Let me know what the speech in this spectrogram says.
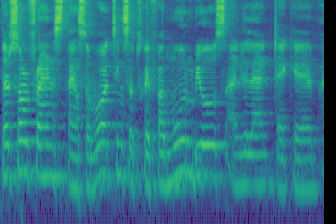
That's all friends. Thanks for watching. Subscribe for more videos. And take care. Bye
